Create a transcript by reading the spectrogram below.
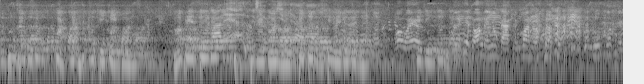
มันพุ่งซ้ำต้องกวักเมื่อกี้กวักก่อนขอเปลี่ยนตัวครับธนากรเจ้าต้นที่ไหนเจ้าต้น ไว้มื่อที่สองในโยกดากถึงก้อนเนาะลูกก็เก็บ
